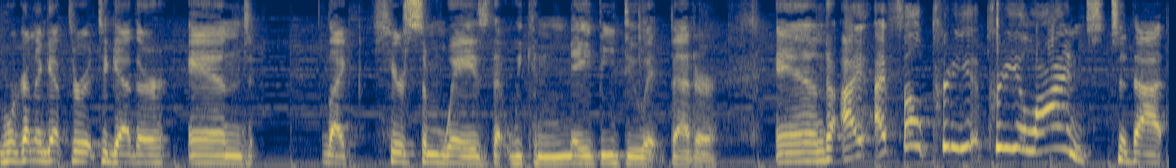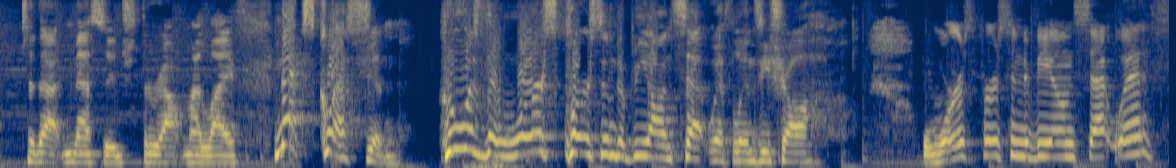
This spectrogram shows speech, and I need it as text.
we're gonna get through it together, and like here's some ways that we can maybe do it better. And I, I felt pretty pretty aligned to that to that message throughout my life. Next question. Who was the worst person to be on set with, Lindsay Shaw? Worst person to be on set with?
